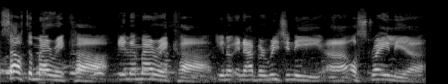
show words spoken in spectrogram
South America, in America, you know, in Aborigine uh, Australia,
